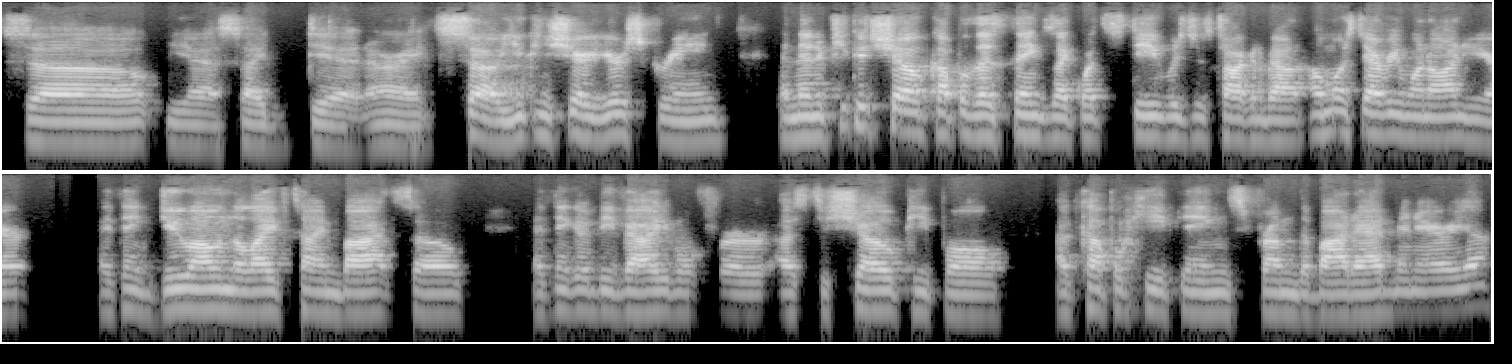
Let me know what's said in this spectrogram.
So, yes, I did. All right. So you can share your screen. And then if you could show a couple of those things like what Steve was just talking about, almost everyone on here, I think do own the lifetime bot. So I think it would be valuable for us to show people a couple key things from the bot admin area,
